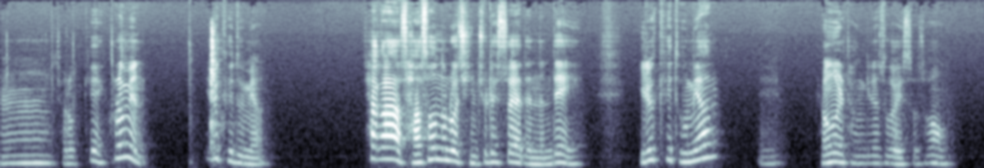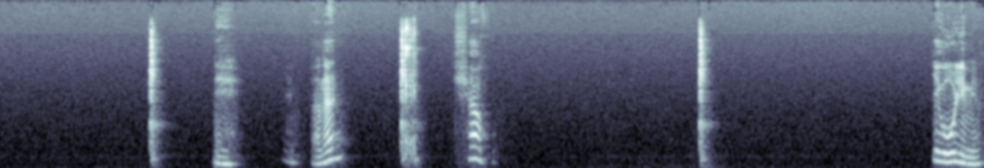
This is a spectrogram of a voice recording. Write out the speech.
음, 저렇게. 그러면 이렇게 두면 차가 4선으로 진출했어야 됐는데 이렇게 두면 네, 병을 당기는 수가 있어서 네, 일단은 취하고 이거 올리면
